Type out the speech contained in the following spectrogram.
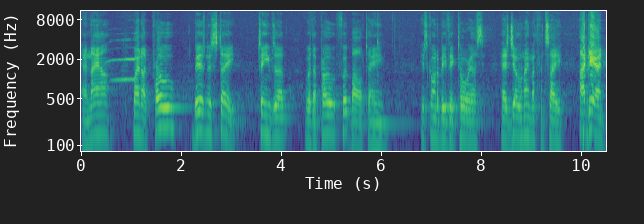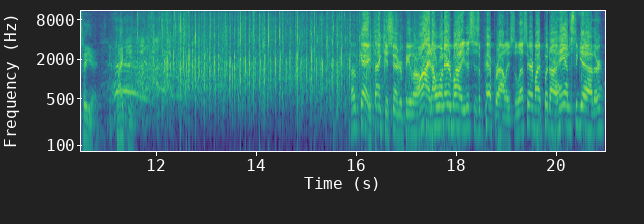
And now, when a pro-business state teams up with a pro-football team, it's going to be victorious. As Joe Namath would say, I guarantee it. Thank you. Okay, thank you, Senator Peeler. All right, I want everybody, this is a pep rally, so let's everybody put our hands together.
